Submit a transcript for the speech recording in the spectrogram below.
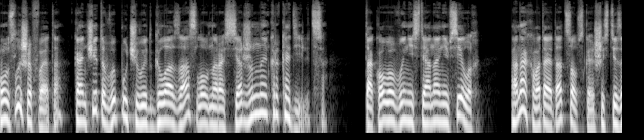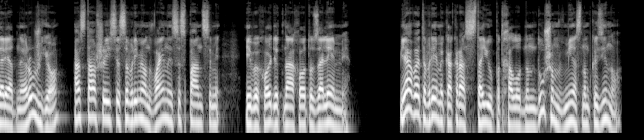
Услышав это, Кончита выпучивает глаза, словно рассерженная крокодилица. Такого вынести она не в силах, она хватает отцовское шестизарядное ружье, оставшееся со времен войны с испанцами, и выходит на охоту за Лемми. Я в это время как раз стою под холодным душем в местном казино.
